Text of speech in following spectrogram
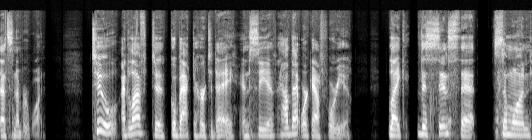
That's number one. Two, I'd love to go back to her today and see if, how'd that work out for you. Like this sense that someone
